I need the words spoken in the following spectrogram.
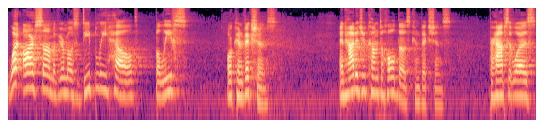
What are some of your most deeply held beliefs, or convictions? And how did you come to hold those convictions? Perhaps it was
